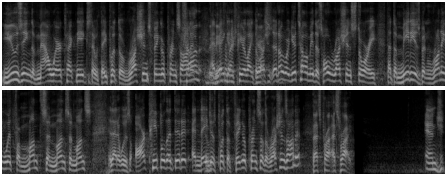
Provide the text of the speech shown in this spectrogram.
using the malware techniques that they put the Russians' fingerprints on Sean, it and make it appear like the yes. Russians. In other words, you're telling me this whole Russian story that the media has been running with for months and months and months, and that it was our people that did it, and they just put the fingerprints of the Russians on it? That's that's right. And J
